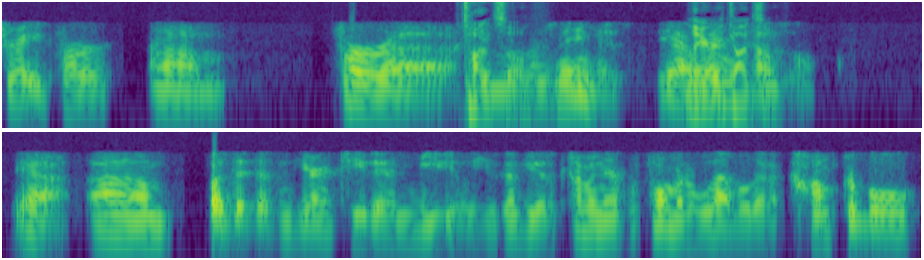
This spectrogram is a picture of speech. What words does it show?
trade for um, for uh, Tunsil. his name is yeah, Larry, Larry Tunsil. Tunsil. Yeah, um, but that doesn't guarantee that immediately he's going to be able to come in there and perform at a level that a comfortable,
